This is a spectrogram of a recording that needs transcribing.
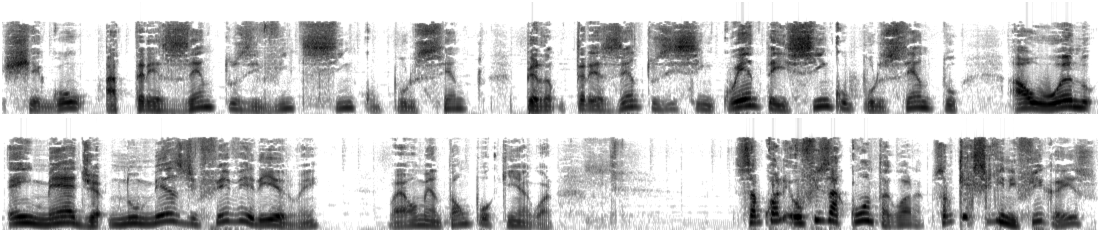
chegou a 325%, perdão, 355% ao ano em média no mês de fevereiro, hein? Vai aumentar um pouquinho agora. Sabe qual? é? Eu fiz a conta agora. Sabe o que, que significa isso?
